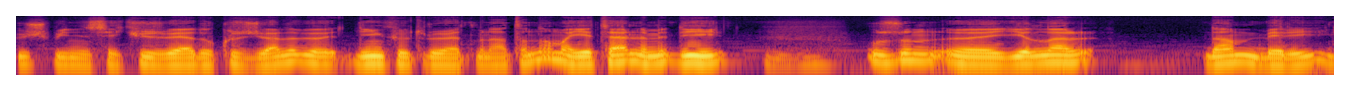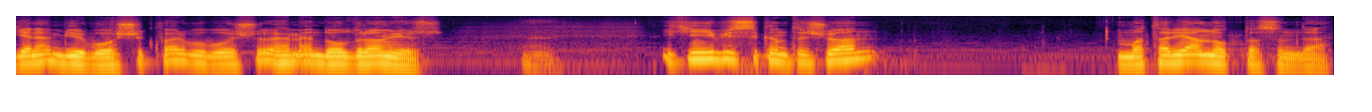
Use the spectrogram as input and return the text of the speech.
3800 veya 900 civarında bir din kültürü öğretmeni atandı ama yeterli mi? Değil. Hı Uzun e, yıllardan beri gelen bir boşluk var. Bu boşluğu hemen dolduramıyoruz. Evet. İkinci bir sıkıntı şu an materyal noktasında.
